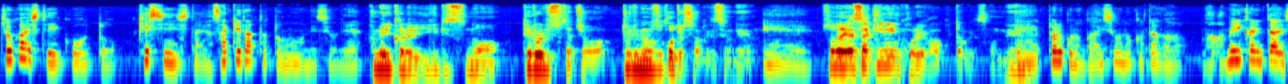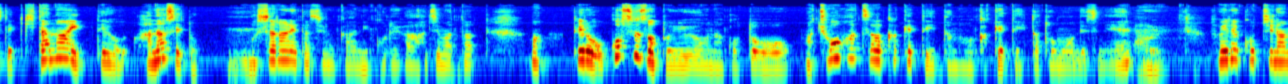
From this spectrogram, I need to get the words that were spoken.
除外していこうと決心した矢先だったと思うんですよね。アメリカやイギリスのテロリストたちを取り除こうとしたわけですよね。えーその矢先にこれが起こったわけですもんえね。ートルコの外相の方が、まあ、アメリカに対して汚い手を離せとうんおっしゃられた瞬間にこれが始まった、まあ、テロを起こすぞというようなことを、まあ、挑発はかけていたのはかけていたと思うんですね。はい。それでこちら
